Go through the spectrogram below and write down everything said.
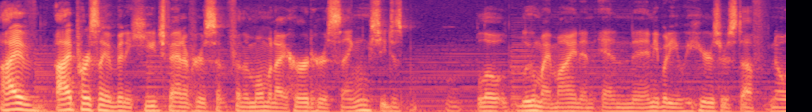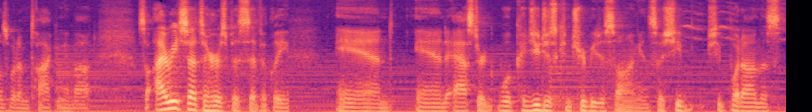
I've I personally have been a huge fan of her from the moment I heard her sing. She just blow, blew my mind, and, and anybody who hears her stuff knows what I'm talking about. So I reached out to her specifically, and and asked her, well, could you just contribute a song? And so she she put on this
